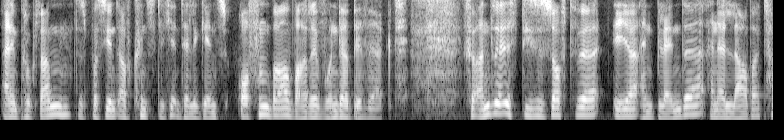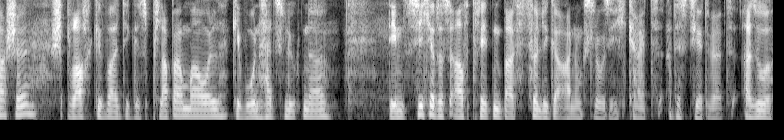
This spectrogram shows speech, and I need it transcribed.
einem Programm, das basierend auf künstlicher Intelligenz offenbar wahre Wunder bewirkt. Für andere ist diese Software eher ein Blender, eine Labertasche, sprachgewaltiges Plappermaul, Gewohnheitslügner, dem sicheres Auftreten bei völliger Ahnungslosigkeit attestiert wird. Also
